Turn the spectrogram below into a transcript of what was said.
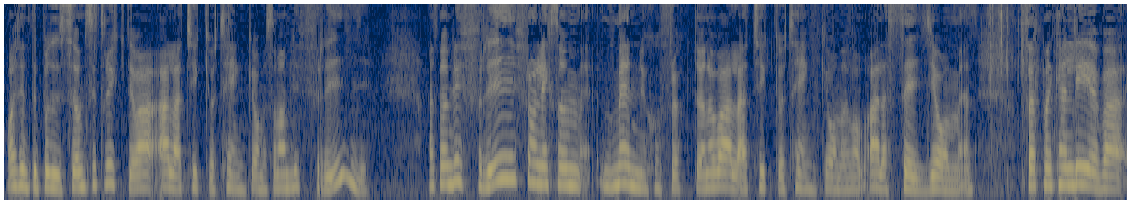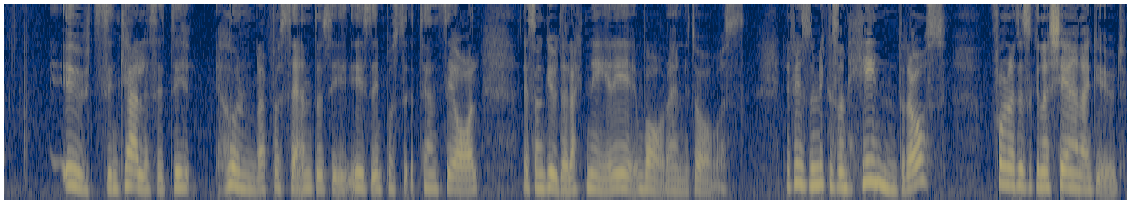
Och att inte bry sig om sitt rykte, vad alla tycker och tänker om så man blir fri. Att man blir fri från liksom människofruktan och vad alla tycker och tänker om en, vad alla säger om en. Så att man kan leva ut sin kallelse till 100 procent i sin potential, det som Gud har lagt ner i var och en av oss. Det finns så mycket som hindrar oss från att vi ska kunna tjäna Gud.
